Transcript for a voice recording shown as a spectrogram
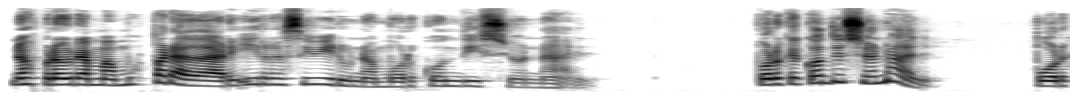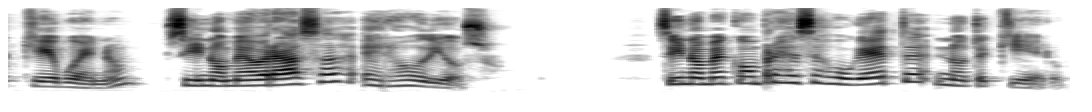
nos programamos para dar y recibir un amor condicional. ¿Por qué condicional? Porque, bueno, si no me abrazas, eres odioso. Si no me compras ese juguete, no te quiero.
